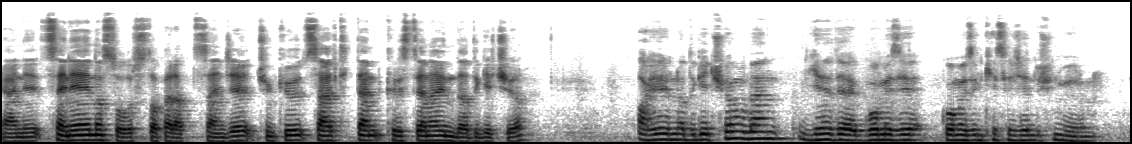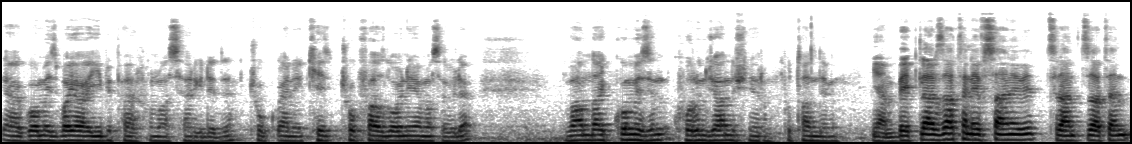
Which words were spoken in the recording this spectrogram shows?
Yani seneye nasıl olur stoper attı sence? Çünkü Celtic'ten Christian Ayer'in de adı geçiyor. Ayer'in adı geçiyor ama ben yine de Gomez'i Gomez'in kesileceğini düşünmüyorum. Ya Gomez bayağı iyi bir performans sergiledi. Çok yani ke- çok fazla oynayamasa bile. Van Dijk Gomez'in korunacağını düşünüyorum bu tandemin. Yani bekler zaten efsanevi. Trent zaten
